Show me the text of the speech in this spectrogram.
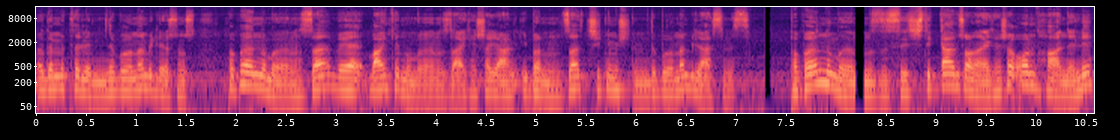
ödeme talebinde bulunabiliyorsunuz. Papara numaranıza veya banka numaranızla arkadaşlar yani IBAN'ınıza çekim işleminde bulunabilirsiniz. Papara numaramızı seçtikten sonra arkadaşlar 10 haneli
